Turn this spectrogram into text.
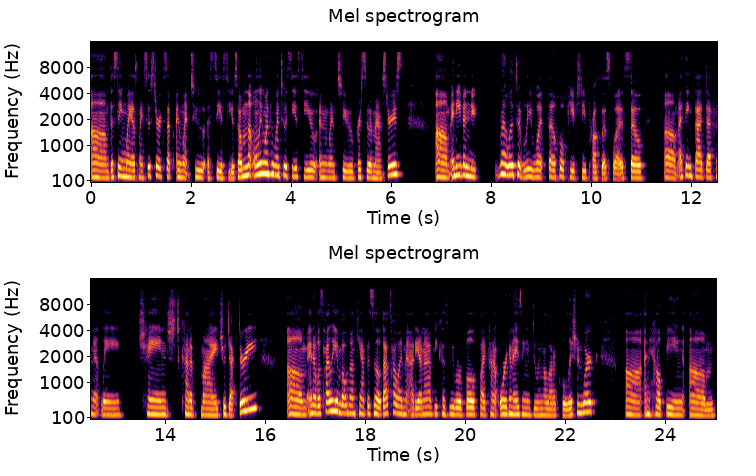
um, the same way as my sister, except I went to a CSU. So I'm the only one who went to a CSU and went to pursue a master's um, and even knew relatively what the whole PhD process was. So um, I think that definitely changed kind of my trajectory. Um, and I was highly involved on campus. So that's how I met Ariana because we were both like kind of organizing and doing a lot of coalition work uh, and helping um,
